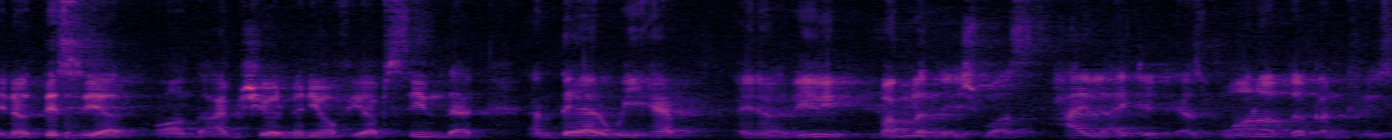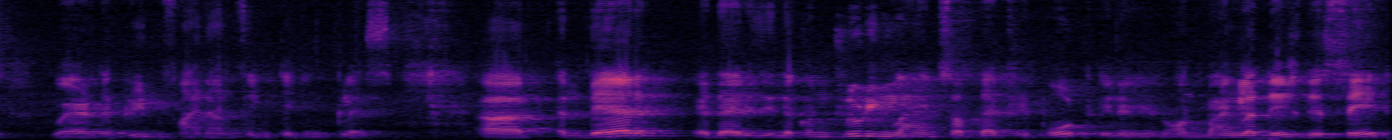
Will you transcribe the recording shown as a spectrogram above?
you know, this year. On the, I'm sure many of you have seen that. And there we have, you know, really Bangladesh was highlighted as one of the countries where the green financing taking place. Uh, and there, uh, there is in the concluding lines of that report in, in, on Bangladesh, they say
